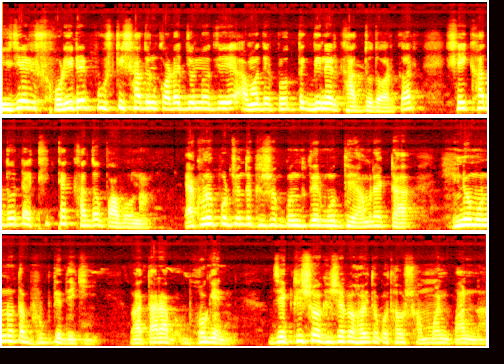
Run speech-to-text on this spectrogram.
নিজের শরীরের পুষ্টি সাধন করার জন্য যে আমাদের প্রত্যেক দিনের খাদ্য দরকার সেই খাদ্যটা ঠিকঠাক খাদ্য পাবো না। এখনও পর্যন্ত কৃষক বন্ধুদের মধ্যে আমরা একটা হীনমন্যতা ভুগতে দেখি বা তারা ভোগেন যে কৃষক হিসেবে হয়তো কোথাও সম্মান পান না।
